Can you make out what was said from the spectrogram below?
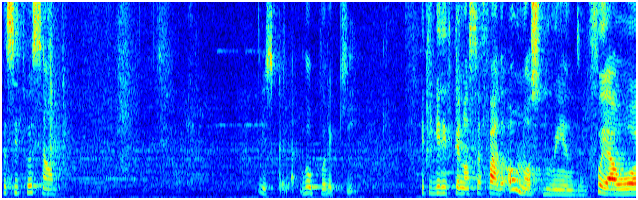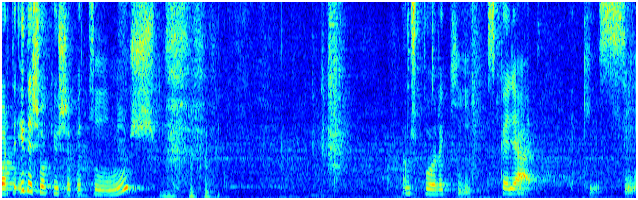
a situação. E se calhar vou pôr aqui. Eu tinha dito que a nossa fada, ou o nosso duende, foi à horta e deixou aqui os sapatinhos. Vamos pôr aqui, se calhar, aqui assim,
